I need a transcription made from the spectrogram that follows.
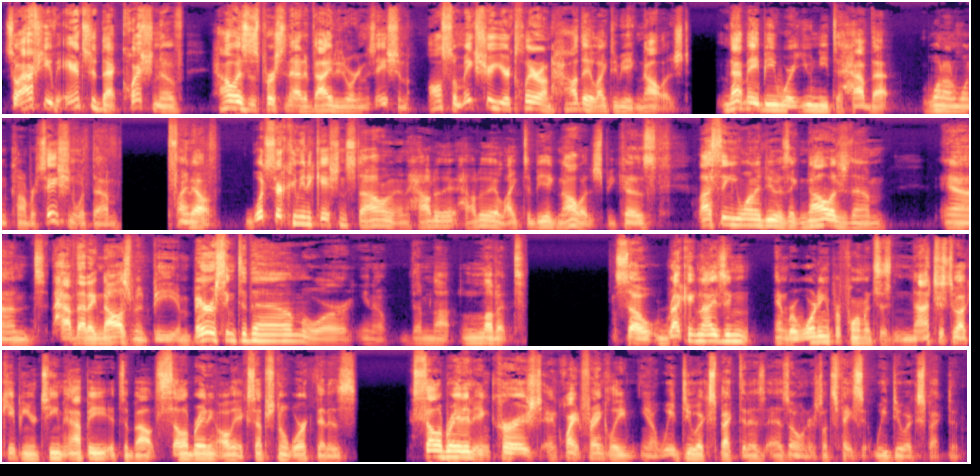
So after you've answered that question of how has this person added value to the organization, also make sure you're clear on how they like to be acknowledged. And that may be where you need to have that one-on-one conversation with them, to find out what's their communication style and how do they how do they like to be acknowledged because last thing you want to do is acknowledge them and have that acknowledgement be embarrassing to them or you know them not love it so recognizing and rewarding a performance is not just about keeping your team happy. It's about celebrating all the exceptional work that is celebrated, encouraged, and quite frankly, you know, we do expect it as, as owners. Let's face it, we do expect it.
